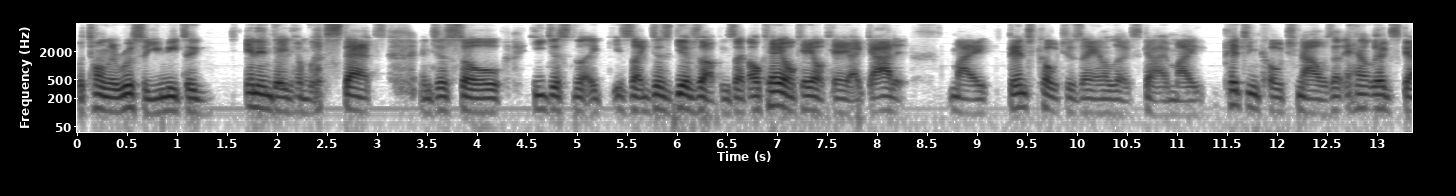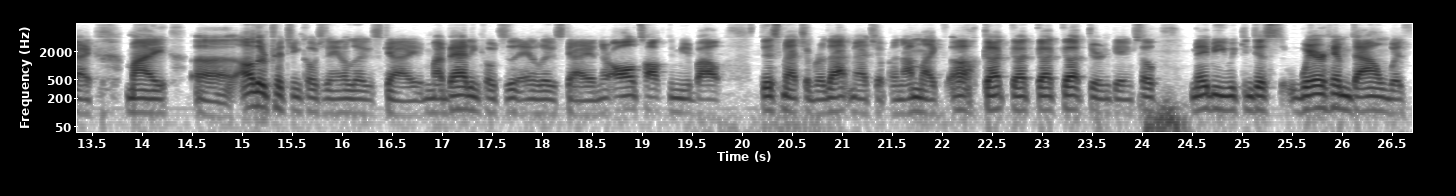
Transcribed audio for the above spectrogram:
With Tony La Russa, you need to inundate him with stats and just so he just like he's like just gives up. He's like, okay, okay, okay, I got it. My bench coach is an analytics guy. My pitching coach now is an analytics guy. My uh, other pitching coach is an analytics guy. My batting coach is an analytics guy, and they're all talking to me about this matchup or that matchup, and I'm like, oh, gut, gut, gut, gut during game. So maybe we can just wear him down with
